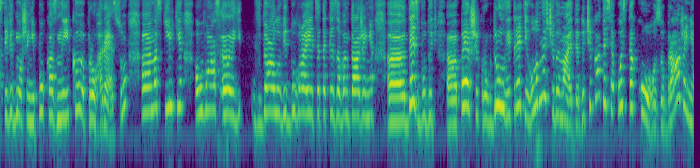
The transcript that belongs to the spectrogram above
співвідношенні показник прогресу, наскільки у вас. Вдало відбувається таке завантаження. Е, Десь будуть е, перший крок, другий, третій. Головне, що ви маєте дочекатися ось такого зображення,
